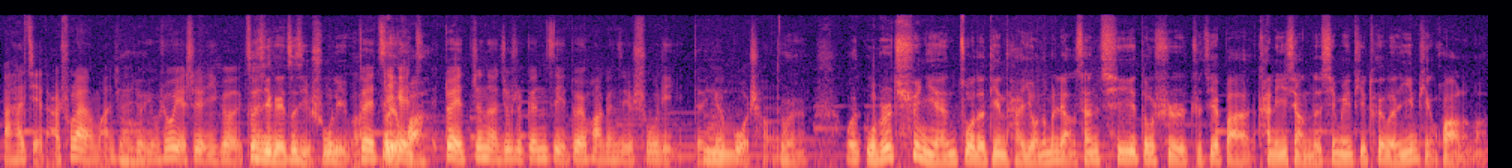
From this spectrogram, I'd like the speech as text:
把它解答出来了嘛。这就有时候也是一个自己给自己梳理吧，对自己给话。对，真的就是跟自己对话、跟自己梳理的一个嗯过程。对我，我不是去年做的电台，有那么两三期都是直接把看理想的新媒体推文音频化了嘛。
